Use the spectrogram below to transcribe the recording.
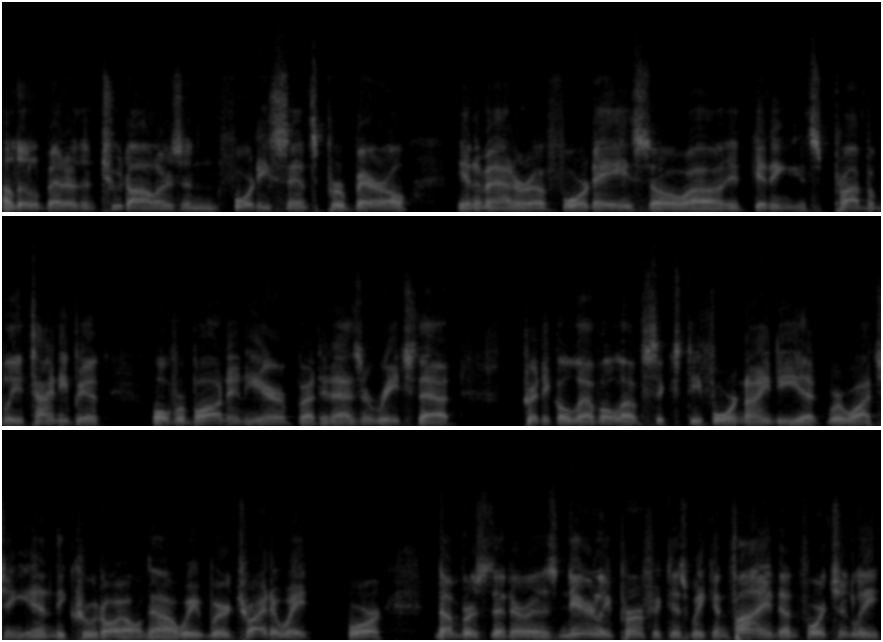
a little better than $2.40 per barrel in a matter of four days. So uh, it getting it's probably a tiny bit overbought in here, but it hasn't reached that critical level of 64.90 that we're watching in the crude oil. Now, we, we're trying to wait for numbers that are as nearly perfect as we can find. Unfortunately,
